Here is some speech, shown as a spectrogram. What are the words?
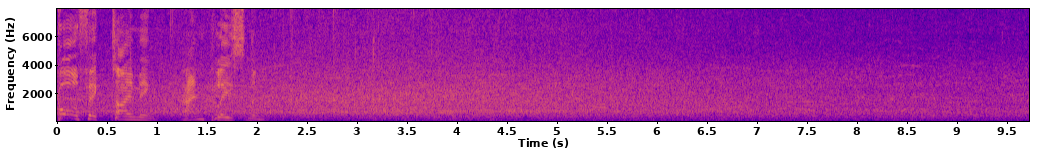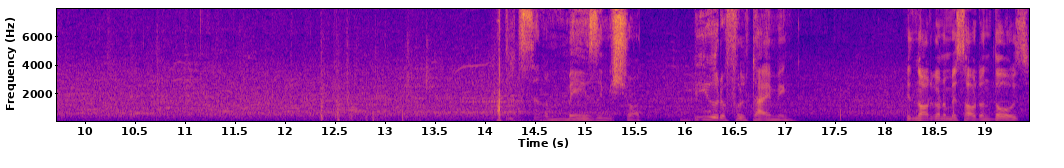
Perfect timing and placement. That's an amazing shot. Beautiful timing. He's not going to miss out on those.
